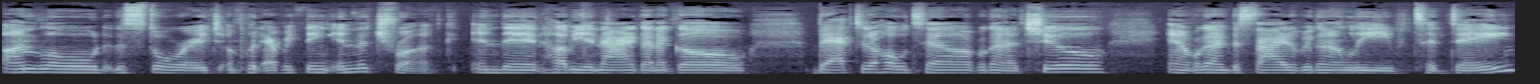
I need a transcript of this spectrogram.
unload the storage and put everything in the truck. And then hubby and I are going to go back to the hotel. We're going to chill and we're going to decide if we're going to leave today,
